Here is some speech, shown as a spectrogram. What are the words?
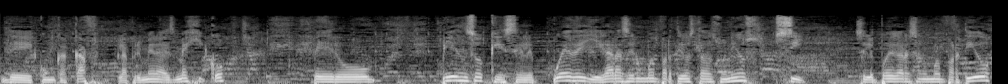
de CONCACAF. La primera es México. Pero pienso que se le puede llegar a hacer un buen partido a Estados Unidos, sí. Se le puede llegar a hacer un buen partido.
